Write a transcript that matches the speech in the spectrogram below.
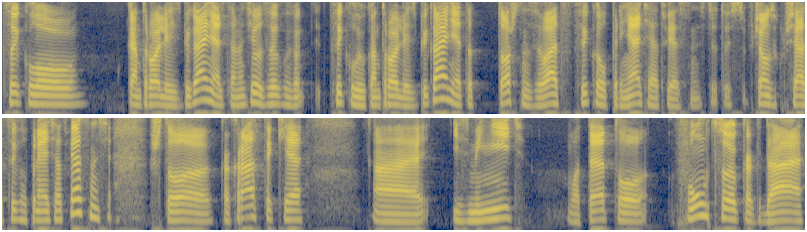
циклу контроля и избегания, альтернатива циклу, циклу контроля и избегания — это то, что называется цикл принятия ответственности. То есть в чем заключается цикл принятия ответственности? Что как раз-таки а, изменить вот эту функцию, когда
